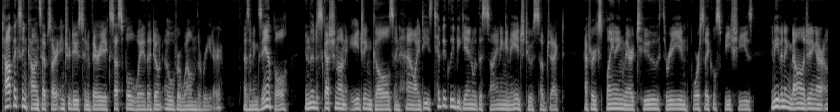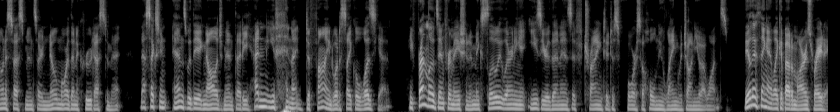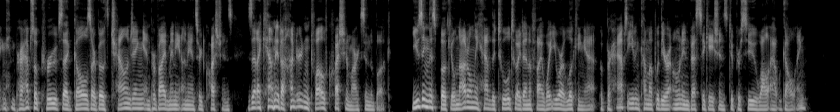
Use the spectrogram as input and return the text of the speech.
Topics and concepts are introduced in a very accessible way that don't overwhelm the reader. As an example, in the discussion on aging gulls and how IDs typically begin with assigning an age to a subject, after explaining there are two, three, and four cycle species, and even acknowledging our own assessments are no more than a crude estimate, that section ends with the acknowledgement that he hadn't even defined what a cycle was yet. He front loads information and makes slowly learning it easier than as if trying to just force a whole new language on you at once. The other thing I like about Amar's writing, and perhaps what proves that gulls are both challenging and provide many unanswered questions, is that I counted 112 question marks in the book. Using this book, you'll not only have the tool to identify what you are looking at, but perhaps even come up with your own investigations to pursue while out gulling.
